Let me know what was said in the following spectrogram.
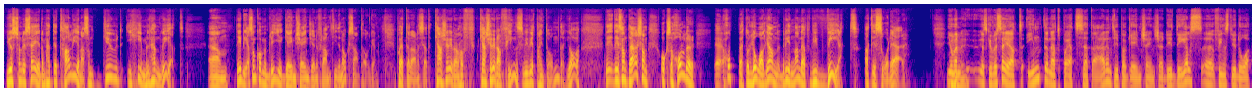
Just som du säger, de här detaljerna som Gud i himlen vet. Um, det är det som kommer bli game changer i framtiden också antagligen. På ett eller annat sätt. Kanske redan, har, kanske redan finns, vi vet bara inte om det. Ja, det, det är sånt där som också håller eh, hoppet och lågan brinnande. Att vi vet att det är så det är. Jo, mm. men jag skulle väl säga att internet på ett sätt är en typ av game changer. Det är dels eh, finns det ju då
